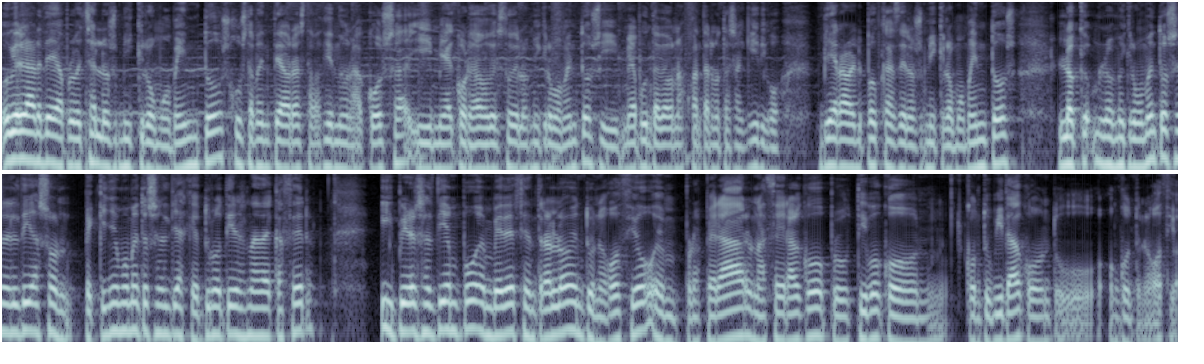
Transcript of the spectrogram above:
Hoy voy a hablar de aprovechar los micromomentos. Justamente ahora estaba haciendo una cosa y me he acordado de esto de los micromomentos y me he apuntado unas cuantas notas aquí. Digo, voy a grabar el podcast de los micromomentos. Los micromomentos en el día son pequeños momentos en el día que tú no tienes nada que hacer y pierdes el tiempo en vez de centrarlo en tu negocio, en prosperar, en hacer algo productivo con, tu vida con tu, con tu negocio.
